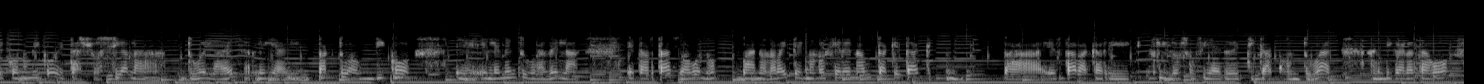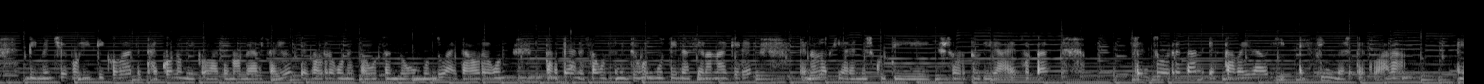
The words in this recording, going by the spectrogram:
ekonomiko eta soziala duela, ez? Alegia, impactu handiko e, elementu bat dela. Eta hortaz, ba, bueno, ba, nolabait teknologiaren autaketak ba, ez da bakarrik filosofia edo etika kontu bat. Handik garatago, dimentsio politiko bat eta ekonomiko bat eman behar zaio, ez gaur egun ezagutzen dugun mundua, eta gaur egun tartean ezagutzen ditugun multinazionalak ere teknologiaren eskuti sortu dira. Ez hortaz, zentzu horretan, ez hori ezinbestekoa da. E,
